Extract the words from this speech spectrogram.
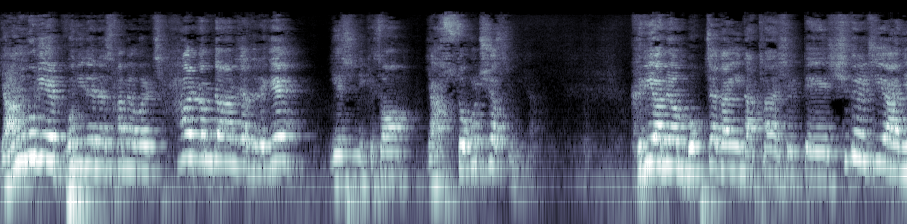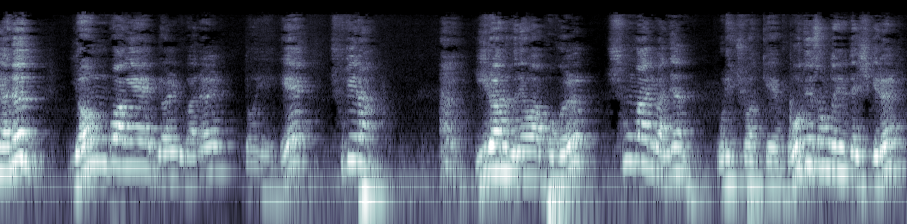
양무리의 본이 되는 사명을 잘 감당하는 자들에게 예수님께서 약속을 주셨습니다. 그리하면 목자장이 나타나실 때에 시들지 아니하는 영광의 멸관을 너희에게 주리라. 이러한 은혜와 복을 충만히 받는 우리 주원교회 모든 성도님 되시기를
